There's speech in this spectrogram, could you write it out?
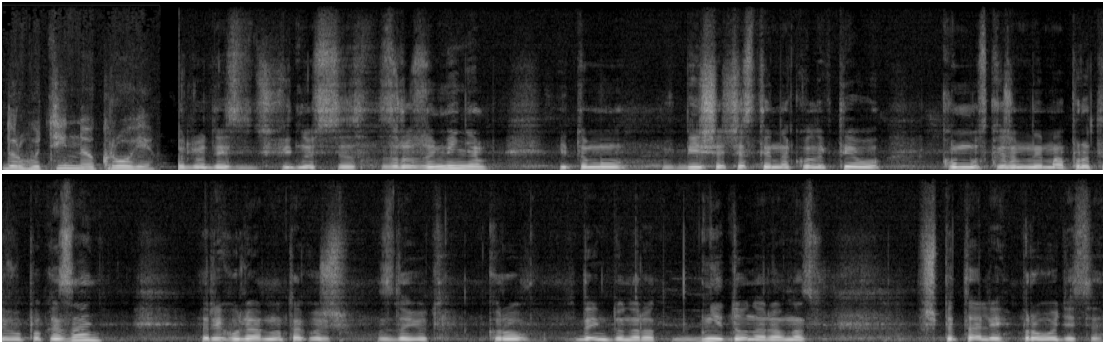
дорогоцінної крові. Люди відносяться з розумінням, і тому більша частина колективу, кому, скажімо, нема противопоказань, регулярно також здають кров в день донора. Дні донора в нас в шпиталі проводяться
